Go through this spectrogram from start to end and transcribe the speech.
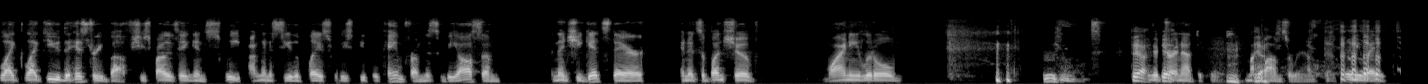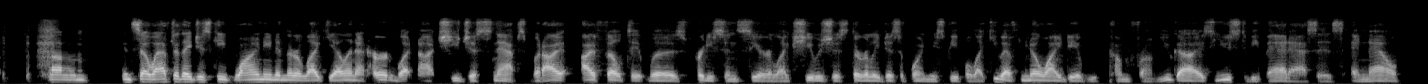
like like you, the history buff. She's probably thinking, "Sweet, I'm going to see the place where these people came from. This would be awesome." And then she gets there, and it's a bunch of whiny little. yeah, I'm gonna yeah. try not to. My yeah. mom's around. But anyway, um, and so after they just keep whining and they're like yelling at her and whatnot, she just snaps. But I, I felt it was pretty sincere. Like she was just thoroughly disappointing these people. Like you have no idea where we come from. You guys used to be badasses, and now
